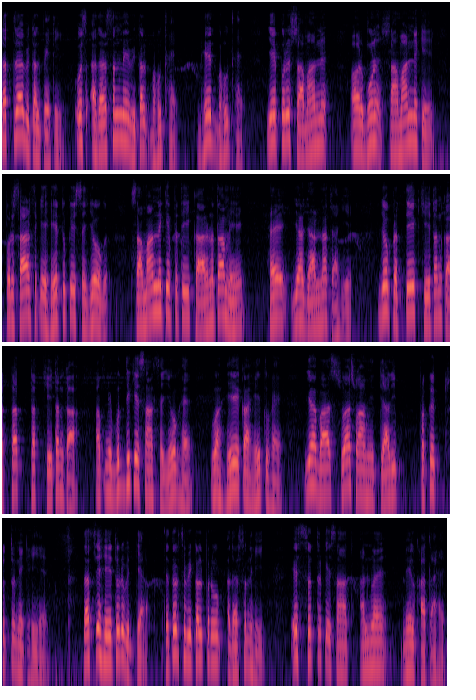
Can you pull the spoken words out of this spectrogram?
तत्र विकल्पेति। उस अदर्शन में विकल्प बहुत है, भेद बहुत है। ये पुरुष सामान्य और गुण सामान्य के, पुरुषार्थ के हेतु के संयोग सामान्य के प्रति कारणता में है, यह जानना चाहिए। जो प्रत्येक चेतन का तत्, तत्चेतन का अपनी बुद्धि के साथ संयोग है, वह हे का हेतु है। यह बात स्वस्वामी इत्यादि प्रकृत सूत्र ने कही है। तस्य हेतुर्विद्या चतुर्थ विकल्प रूप अदर्शन ही इस सूत्र के साथ अन्वय मेल खाता है।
